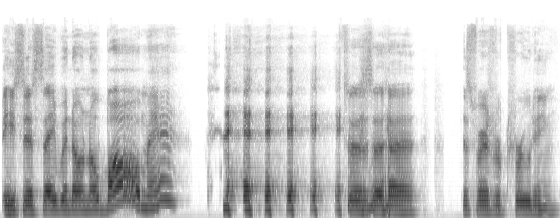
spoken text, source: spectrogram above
he said Saban don't know ball, man. this was uh, this first recruiting.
